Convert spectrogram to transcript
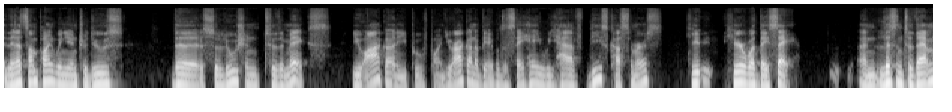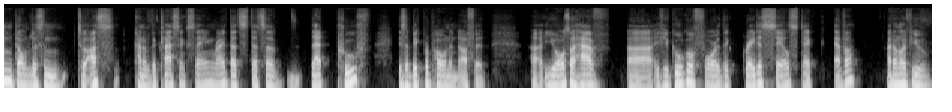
And then at some point when you introduce the solution to the mix, you are going to need proof point. You are going to be able to say, hey, we have these customers, hear, what they say and listen to them. Don't listen to us. Kind of the classic saying, right? That's that's a that proof is a big proponent of it. Uh, you also have uh, if you Google for the greatest sales deck ever. I don't know if you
